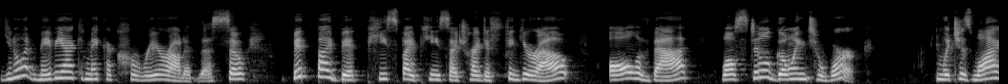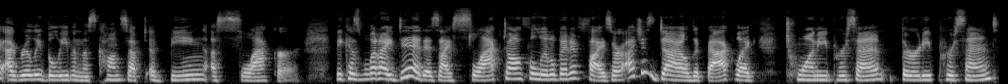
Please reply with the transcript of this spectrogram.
you know what, maybe I can make a career out of this. So bit by bit, piece by piece, I tried to figure out all of that while still going to work. Which is why I really believe in this concept of being a slacker. Because what I did is I slacked off a little bit at Pfizer. I just dialed it back like 20%, 30%,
